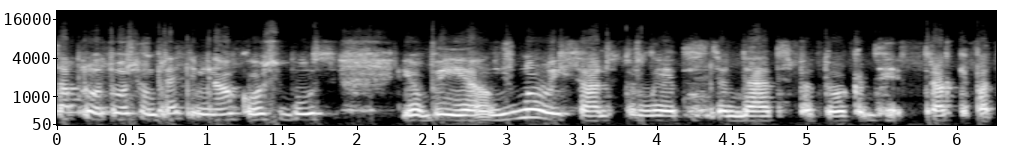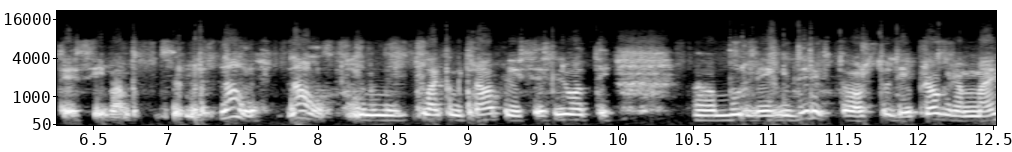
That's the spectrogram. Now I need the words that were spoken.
saprotoša un pretim nākoša būs. Jo bija nu, visādi lietas dzirdētas par to, ka ir traki patiesībā. Bet, nav, nav. Laikam trāpījusies ļoti uh, burvīga direktora studiju programmai,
